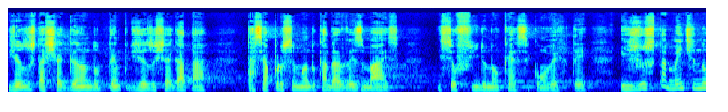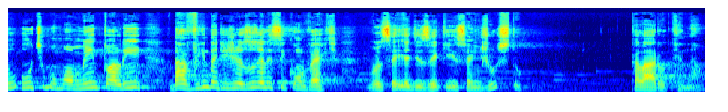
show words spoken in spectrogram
Jesus está chegando, o tempo de Jesus chegar está tá se aproximando cada vez mais e seu filho não quer se converter. E justamente no último momento ali da vinda de Jesus ele se converte. Você ia dizer que isso é injusto? Claro que não.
